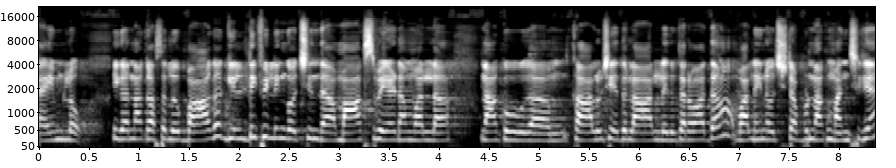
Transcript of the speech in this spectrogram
టైంలో ఇక నాకు అసలు బాగా గిల్టీ ఫీలింగ్ వచ్చింది ఆ మార్క్స్ వేయడం వల్ల. నాకు కాలు చేతులు ఆడలేదు తర్వాత వాళ్ళు నేను వచ్చేటప్పుడు నాకు మంచిగా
